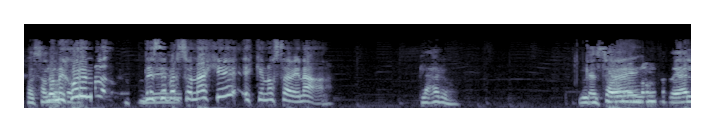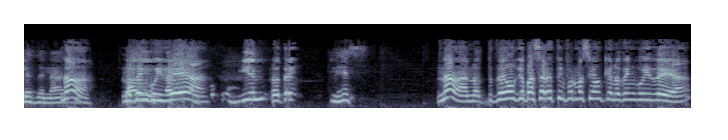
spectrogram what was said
pasando Lo mejor no- de ese personaje es que no sabe nada. Claro. No se saben los nombres reales de nada. Nada, no tengo idea. Bien, No te- nada, no, tengo que pasar esta información que no tengo idea.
